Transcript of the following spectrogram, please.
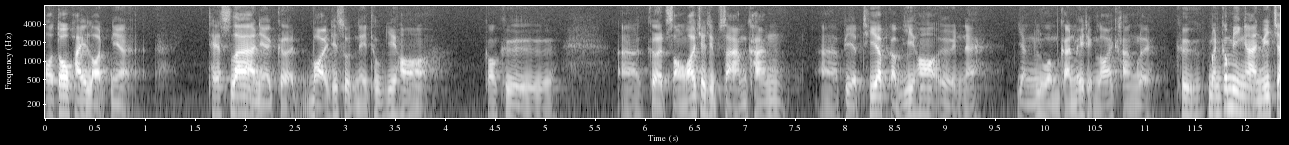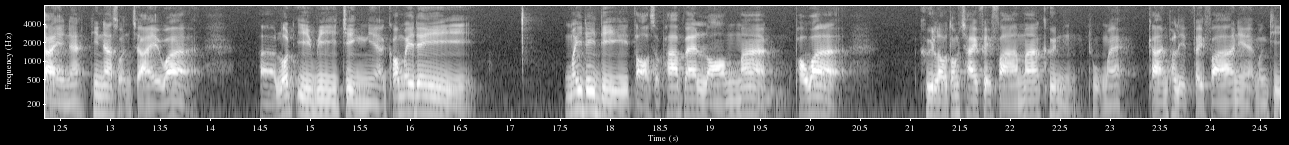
อโต้พาย t เนี่ยเทสลาเนี่ยเกิดบ่อยที่สุดในทุกยี่ห้อ ก็คือเอเกิด 273 ครั้งเปรียบเทียบกับยี่ห้ออื่นนะยังรวมกันไม่ถึงร้อยครั้งเลย คือมันก็มีงานวิจัยนะที่น่าสนใจว่าเอ่อรถ EV จริงเนี่ยก็ไม่ได้ไม่ได้ดีต่อสภาพแวดล้อมมาก เพราะว่า คือเราต้องใช้ไฟฟ้ามากขึ้นถูกไหมการผลิตไฟฟ้าเนี่ยบางที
